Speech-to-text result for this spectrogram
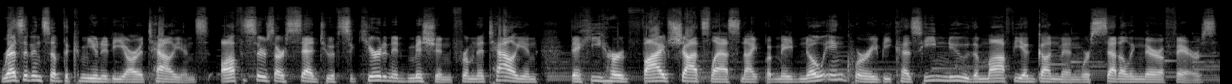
Residents of the community are Italians. Officers are said to have secured an admission from an Italian that he heard five shots last night but made no inquiry because he knew the mafia gunmen were settling their affairs.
